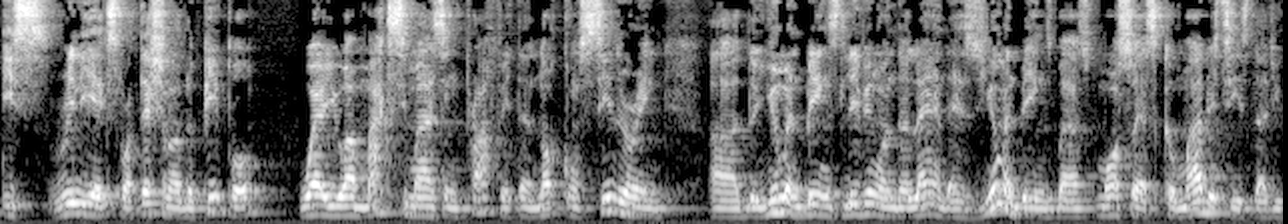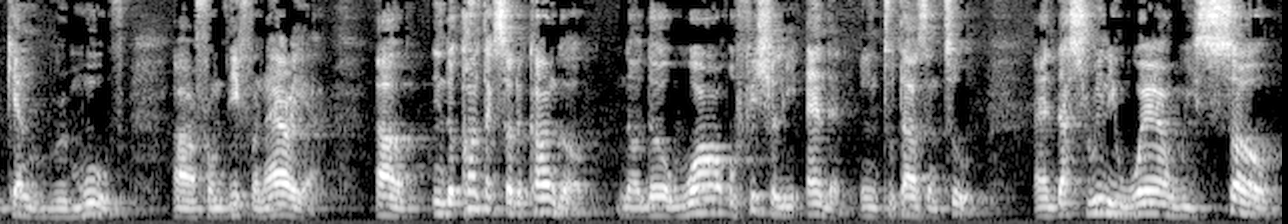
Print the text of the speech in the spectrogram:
it's really exploitation of the people where you are maximizing profit and not considering uh, the human beings living on the land as human beings, but more so as commodities that you can remove uh, from different area. Uh, in the context of the Congo, you know, the war officially ended in 2002, and that's really where we saw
